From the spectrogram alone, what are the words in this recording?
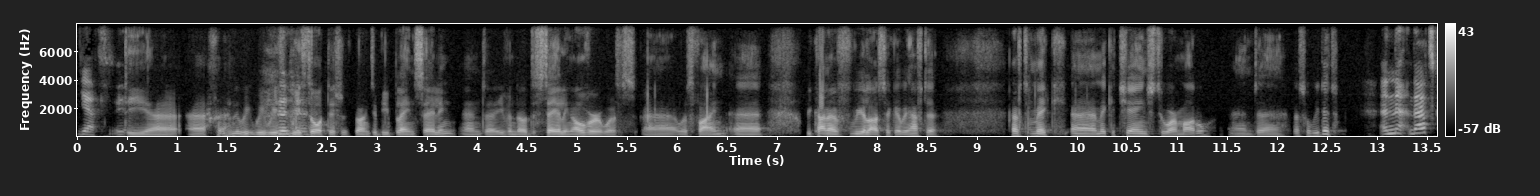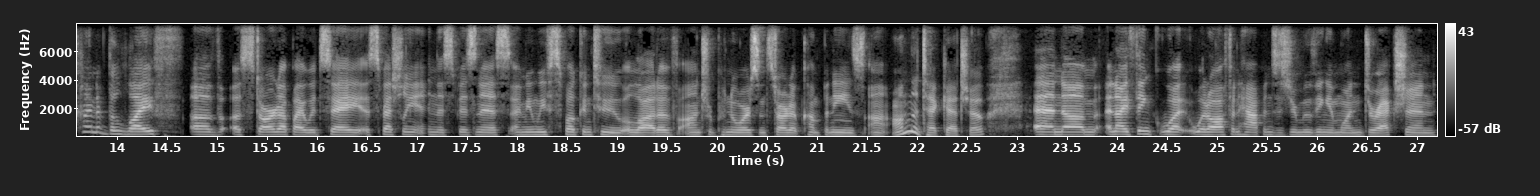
yes. The uh, uh we, we, we, thought this was going to be plain sailing, and uh, even though the sailing over was was fine, we kind of realized okay, we have to have to make make a change to our model, and that's what we did. And that, that's kind of the life of a startup, I would say, especially in this business. I mean, we've spoken to a lot of entrepreneurs and startup companies uh, on the Tech Cat Show, and um, and I think what what often happens is you're moving in one direction,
